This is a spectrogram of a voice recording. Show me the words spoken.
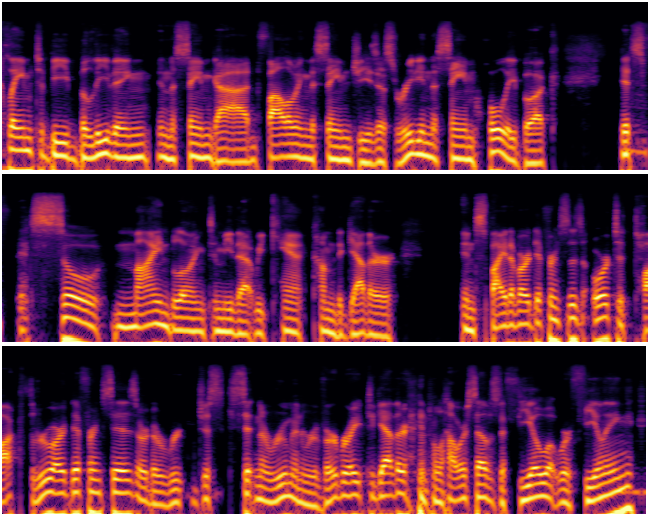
claim to be believing in the same God, following the same Jesus, reading the same holy book, it's it's so mind blowing to me that we can't come together in spite of our differences or to talk through our differences or to re- just sit in a room and reverberate together and allow ourselves to feel what we're feeling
